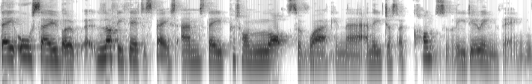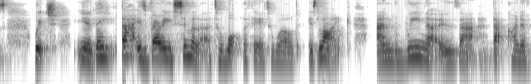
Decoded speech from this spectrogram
They also got a lovely theatre space and they put on lots of work in there and they just are constantly doing things which you know they that is very similar to what the theatre world is like and we know that that kind of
